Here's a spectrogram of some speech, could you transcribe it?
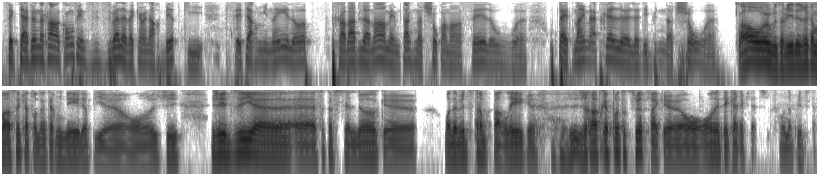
c'est que tu avais une rencontre individuelle avec un arbitre qui, s'est terminée là, probablement en même temps que notre show commençait, là, ou, euh, peut-être même après le, début de notre show. Euh. Ah oui, vous aviez déjà commencé quand on a terminé, là, puis j'ai dit à cet officiel-là que on avait du temps pour parler, que je rentrais pas tout de suite, fait qu'on on était correct là-dessus. On a pris du temps.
